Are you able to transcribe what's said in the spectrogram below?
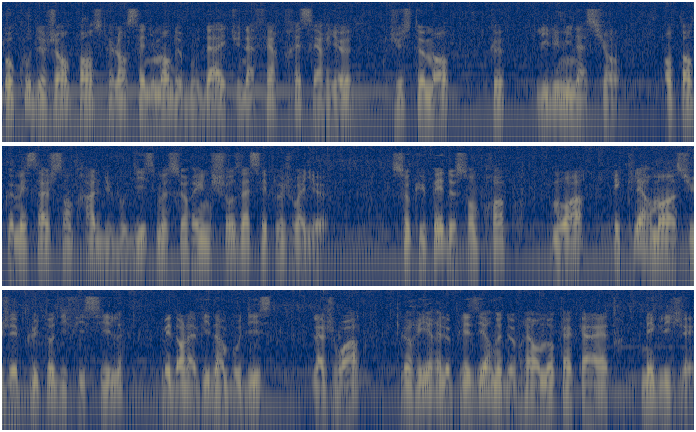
Beaucoup de gens pensent que l'enseignement de Bouddha est une affaire très sérieuse, justement, que l'illumination, en tant que message central du bouddhisme serait une chose assez peu joyeuse. S'occuper de son propre moi est clairement un sujet plutôt difficile, mais dans la vie d'un bouddhiste, la joie, le rire et le plaisir ne devraient en aucun cas être négligés.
